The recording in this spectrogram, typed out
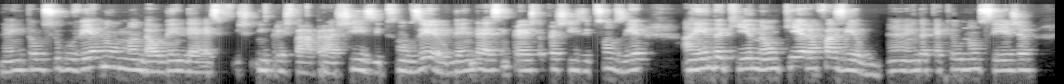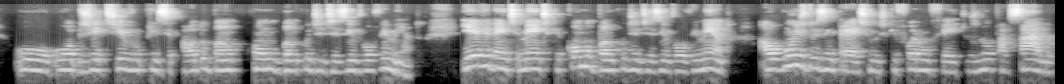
né? Então, se o governo mandar o BNDES emprestar para XYZ, o BNDES empresta para XYZ, ainda que não queira fazê-lo, né? ainda que aquilo não seja o, o, objetivo principal do banco como banco de desenvolvimento. E, evidentemente, que como banco de desenvolvimento, alguns dos empréstimos que foram feitos no passado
